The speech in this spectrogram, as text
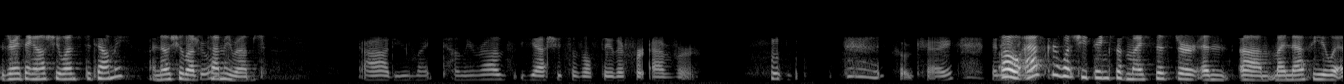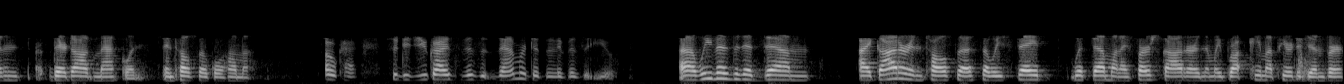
Is there anything else she wants to tell me? I know she loves Sure. tummy rubs. Ah, do you like tummy rubs? Yeah, she says I'll stay there forever. okay. Anything Oh, else? ask her what she thinks of my sister and um my nephew and their dog Macklin in Tulsa, Oklahoma. Okay. So did you guys visit them or did they visit you? Uh we visited them. I got her in Tulsa, so we stayed with them when I first got her and then we brought came up here to Denver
